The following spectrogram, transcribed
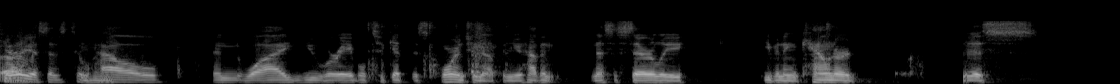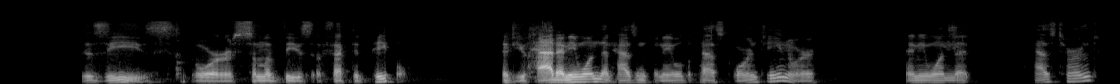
Uh, curious as to mhm. how and why you were able to get this quarantine up, and you haven't necessarily even encountered this disease or some of these affected people. Have you had anyone that hasn't been able to pass quarantine, or anyone that has turned?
